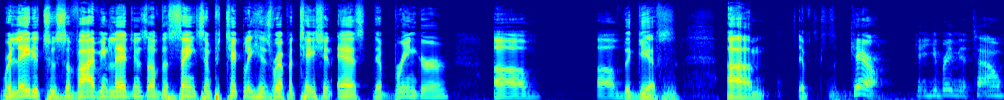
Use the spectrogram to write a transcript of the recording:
related to surviving legends of the saints and particularly his reputation as the bringer of of the gifts. Um, if, Carol, can you bring me a towel?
